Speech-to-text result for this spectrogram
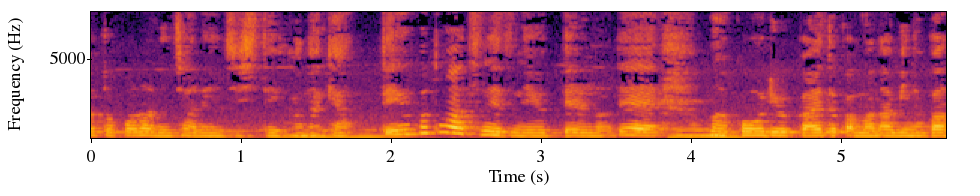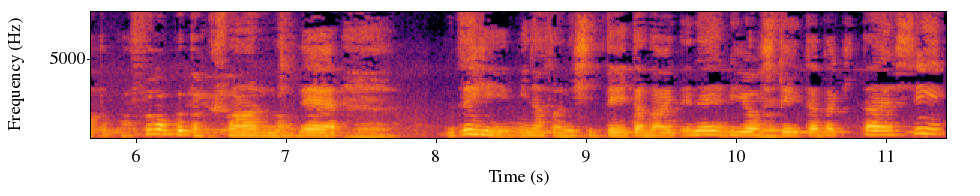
うところにチャレンジしていかなきゃっていうことは常々言ってるので、うん。まあ、交流会とか学びの場とかすごくたくさんあるので、ぜひ皆さんに知っていただいてね、利用していただきたいし、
